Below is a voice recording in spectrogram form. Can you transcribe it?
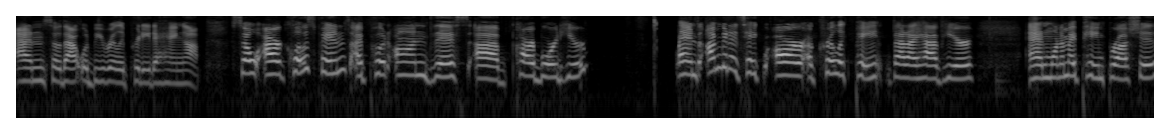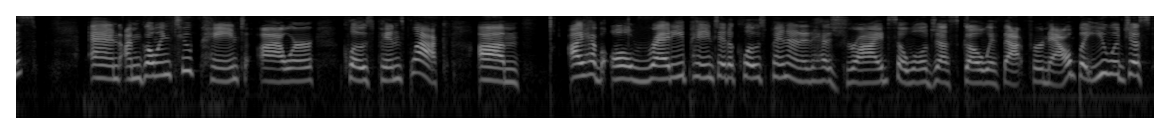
And so that would be really pretty to hang up. So our clothespins, I put on this uh, cardboard here. And I'm gonna take our acrylic paint that I have here and one of my paint brushes and I'm going to paint our clothespins black. Um, I have already painted a clothespin and it has dried, so we'll just go with that for now. But you would just,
